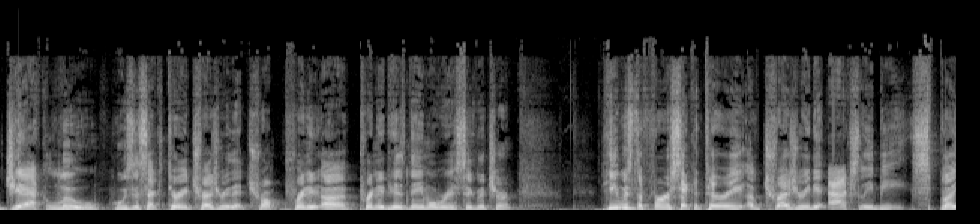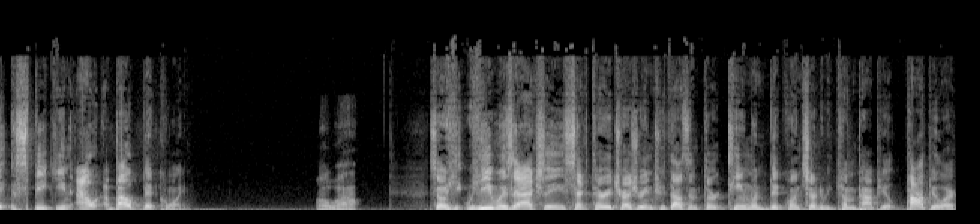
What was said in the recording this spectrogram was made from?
Jack Lew, who's the Secretary of Treasury that Trump printed uh, printed his name over his signature, He was the first Secretary of Treasury to actually be sp- speaking out about Bitcoin. Oh wow. So he, he was actually Secretary of Treasury in 2013 when Bitcoin started to become popu- popular,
